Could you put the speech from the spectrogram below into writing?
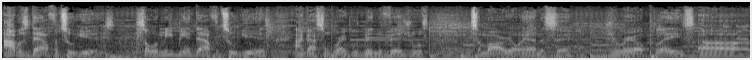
I was down for two years. So with me being down for two years, I got some great group individuals. Tamario Anderson, Jarrell Place, uh,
